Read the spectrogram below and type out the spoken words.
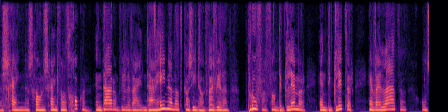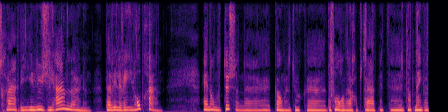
schijn, de schone schijn van het gokken. En daarom willen wij daarheen naar dat casino. Wij willen proeven van de glamour en de glitter. En wij laten ons graag die illusie aanleunen. Daar willen we in opgaan. En ondertussen uh, komen we natuurlijk uh, de volgende dag op straat met... Uh, dat denken we,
